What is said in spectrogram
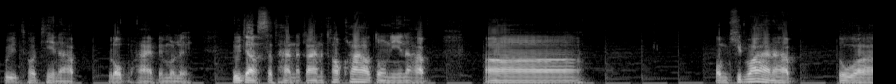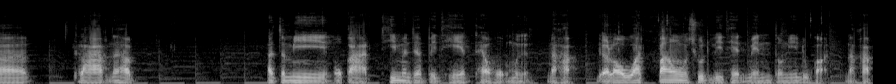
คุยโทษทีนะครับ ลบหายไปหมดเลย ดูจากสถานการณ์คร่าวๆตรงนี้นะครับผมคิดว่านะครับ ตัว กราฟนะครับ อาจจะมีโอกาสที่มันจะไปเทสแถว 60,000 นะครับ เดี๋ยวเราวัดเป้าชุดรีเท m เมนต์ตรงนี้ดูก่อนนะครับ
